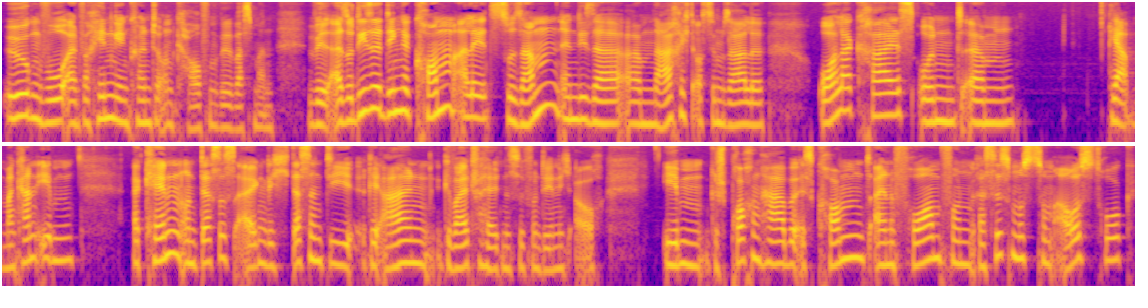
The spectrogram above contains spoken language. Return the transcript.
irgendwo einfach hingehen könnte und kaufen will, was man will. Also diese Dinge kommen alle jetzt zusammen in dieser ähm, Nachricht aus dem Saale Orla-Kreis und ähm, ja, man kann eben erkennen und das ist eigentlich, das sind die realen Gewaltverhältnisse, von denen ich auch eben gesprochen habe. Es kommt eine Form von Rassismus zum Ausdruck,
